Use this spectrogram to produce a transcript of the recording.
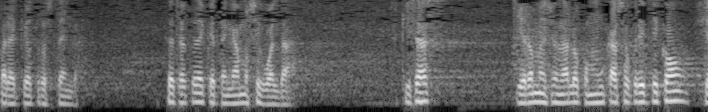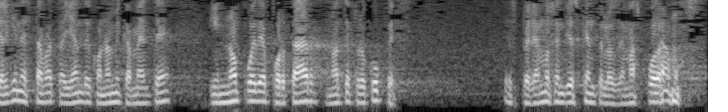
para que otros tengan. Se trata de que tengamos igualdad. Quizás quiero mencionarlo como un caso crítico. Si alguien está batallando económicamente y no puede aportar, no te preocupes. Esperemos en Dios que entre los demás podamos.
